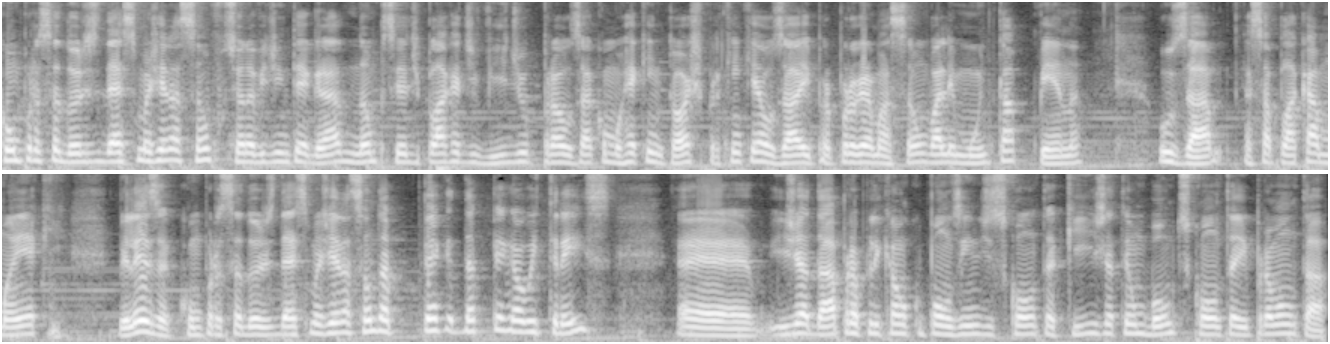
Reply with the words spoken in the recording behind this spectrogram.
com processadores de décima geração, funciona vídeo integrado, não precisa de placa de vídeo para usar como Hackintosh. Para quem quer usar aí para programação, vale muito a pena usar essa placa-mãe aqui, beleza? Com processadores de décima geração, dá para pegar o i3 é, e já dá para aplicar um cupomzinho de desconto aqui já tem um bom desconto aí para montar.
